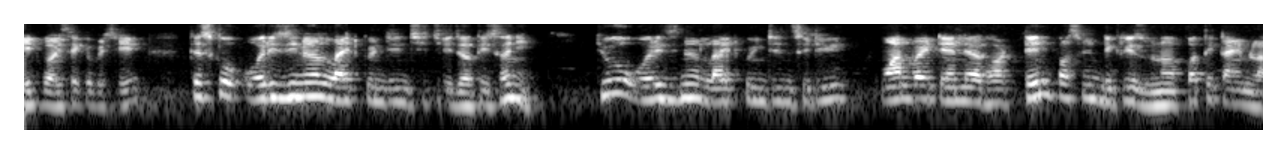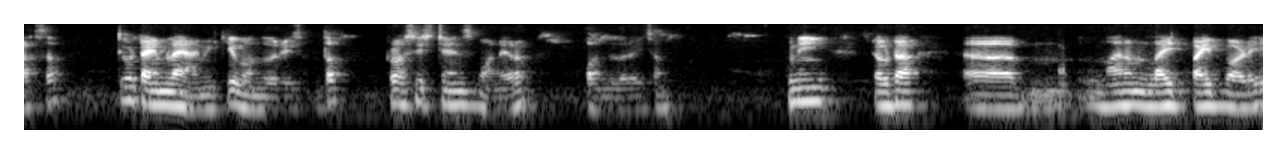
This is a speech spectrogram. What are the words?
हिट भइसकेपछि त्यसको ओरिजिनल लाइटको इन्टेन्सिटी जति छ नि त्यो ओरिजिनल लाइटको इन्टेन्सिटी वान बाई टेनले अथवा टेन पर्सेन्ट डिक्रिज हुन कति टाइम लाग्छ? त्यो टाइमलाई हामी के भन्दो रहेछौँ त? प्रसिस्टेन्स भनेर भन्दो रहेछौँ। कुनै एउटा मानव लाइट पाइपबाटै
